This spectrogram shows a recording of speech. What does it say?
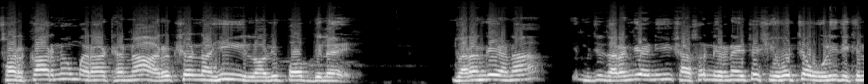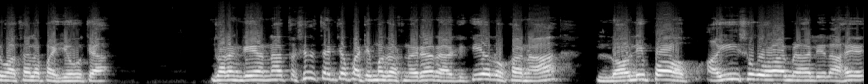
सरकारनं मराठ्यांना आरक्षण नाही लॉलीपॉप दिलंय. जरांगे यांना म्हणजे जरांगे यांनी शासन निर्णयाच्या शेवटच्या ओळी देखील वाचायला पाहिजे होत्या. जरांगे यांना तसेच त्यांच्या पाठीमागे असणाऱ्या राजकीय लोकांना लॉलीपॉप आईस गोळा मिळालेला आहे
